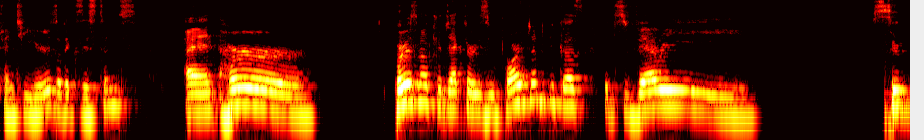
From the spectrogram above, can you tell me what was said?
20 years of existence. And her personal trajectory is important because it's very so,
